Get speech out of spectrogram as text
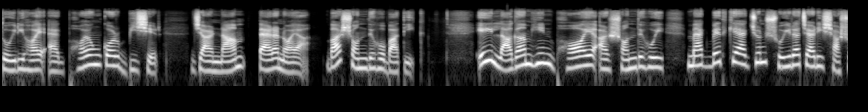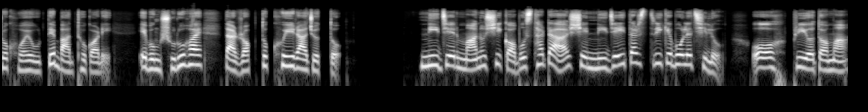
তৈরি হয় এক ভয়ঙ্কর বিষের, যার নাম প্যারানয়া বা সন্দেহবাতিক। এই লাগামহীন ভয় আর সন্দেহই ম্যাকবেথকে একজন স্বৈরাচারী শাসক হয়ে উঠতে বাধ্য করে এবং শুরু হয় তার রক্তক্ষয়ী রাজত্ব। নিজের মানসিক অবস্থাটা সে নিজেই তার স্ত্রীকে বলেছিল। ওহ, প্রিয়তমা,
